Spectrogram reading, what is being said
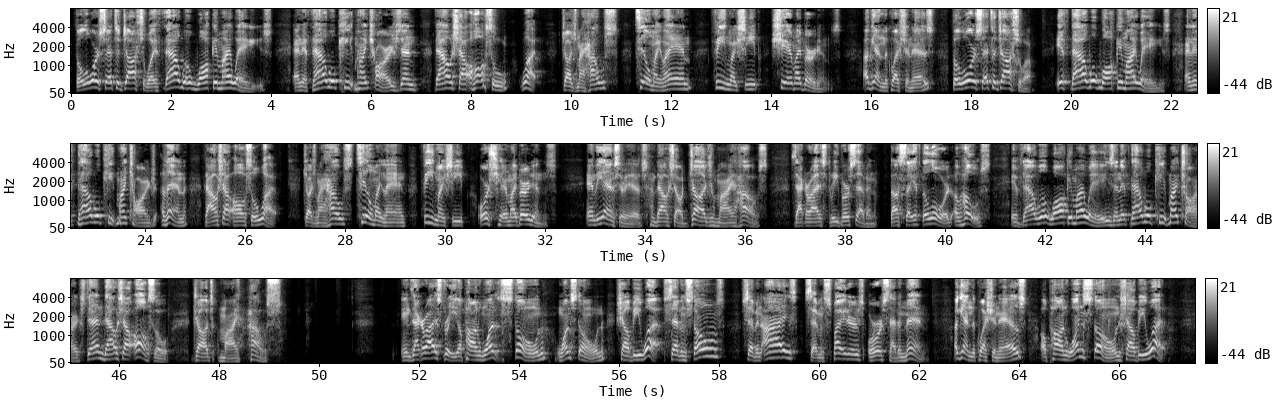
The Lord said to Joshua, if thou wilt walk in my ways, and if thou wilt keep my charge, then thou shalt also, what? Judge my house, till my land, feed my sheep, share my burdens. Again, the question is, the Lord said to Joshua, if thou wilt walk in my ways, and if thou wilt keep my charge, then thou shalt also what? Judge my house, till my land, feed my sheep, or share my burdens. And the answer is, thou shalt judge my house. Zechariah 3 verse 7. Thus saith the Lord of hosts, if thou wilt walk in my ways, and if thou wilt keep my charge, then thou shalt also judge my house. In Zechariah 3, upon one stone, one stone shall be what? Seven stones, seven eyes, seven spiders, or seven men. Again, the question is, upon one stone shall be what?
